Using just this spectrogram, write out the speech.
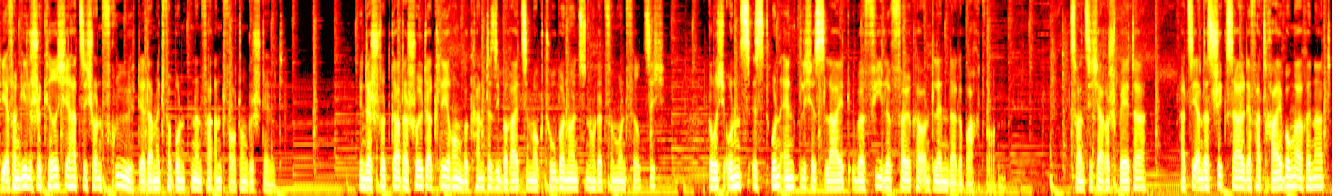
Die evangelische Kirche hat sich schon früh der damit verbundenen Verantwortung gestellt. In der Stuttgarter Schulderklärung bekannte sie bereits im Oktober 1945, durch uns ist unendliches Leid über viele Völker und Länder gebracht worden. 20 Jahre später hat sie an das Schicksal der Vertreibung erinnert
